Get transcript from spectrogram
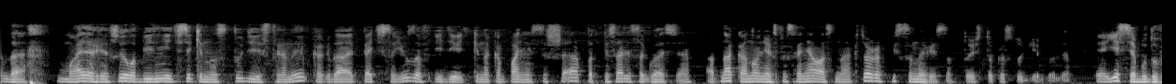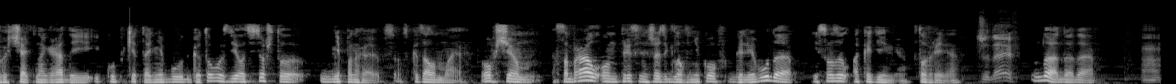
Да. Майер решил объединить все киностудии страны, когда 5 союзов и 9 кинокомпаний США подписали согласие. Однако оно не распространялось на актеров и сценаристов, то есть только студии были. Э, Если я буду вручать награды и кубки, то они будут готовы сделать все, что мне понравится, сказал Майер. В общем, собрал он 36 главников Голливуда и создал Академию в то время. Джедаев? Да, да, да. Ага.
